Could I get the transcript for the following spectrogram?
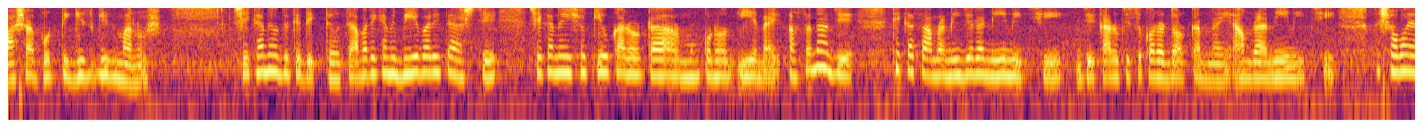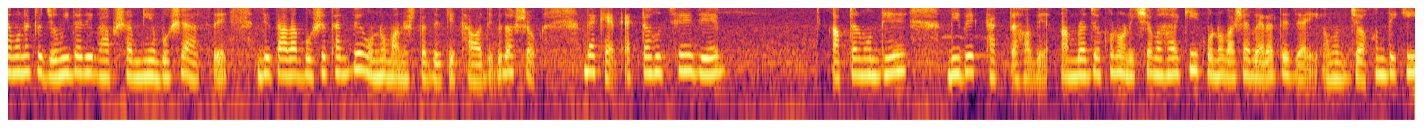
বাসা ভর্তি গিজ গিজ মানুষ। সেখানে ওদেরকে দেখতে হচ্ছে। আবার এখানে বিয়ে বাড়িতে আসছে, সেখানে এসব কেউ কারোটা কোনো ইয়ে নাই। আছে না যে, ঠিক আছে, আমরা নিজেরা নিয়ে নিচ্ছি, যে কারও কিছু করার দরকার নাই, আমরা নিয়ে নিচ্ছি। সবাই এমন একটা জমিদারি ভাবসাব নিয়ে বসে আছে যে তারা বসে থাকবে, অন্য মানুষ তাদেরকে খাওয়া দেবে। দর্শক, দেখেন, একটা হচ্ছে যে আপনার মধ্যে বিবেক থাকতে হবে। আমরা যখন অনেক সময় হয় কি, কোনো বাসায় বেড়াতে যাই যখন দেখি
